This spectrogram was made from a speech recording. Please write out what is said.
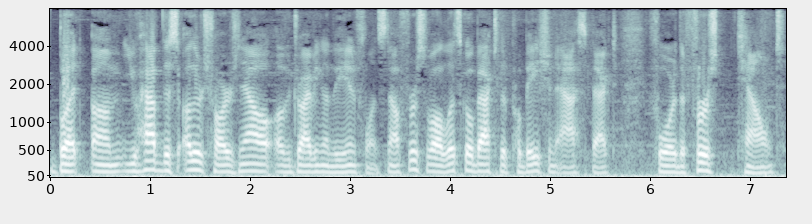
But um, you have this other charge now of driving under the influence. Now, first of all, let's go back to the probation aspect for the first count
